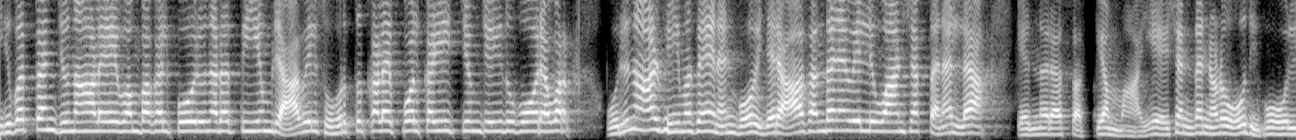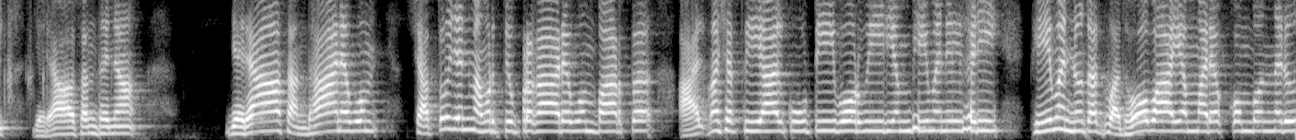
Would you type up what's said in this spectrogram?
ഇരുപത്തഞ്ചു നാളെ വമ്പകൽ പോരു നടത്തിയും രാവിൽ സുഹൃത്തുക്കളെപ്പോൽ കഴിച്ചും ചെയ്തു പോരവർ. ഒരു നാൾ ഭീമസേനൻ പോയി ജരാസന്ധനെ വെല്ലുവാൻ ശക്തനല്ല എന്നൊരു സത്യം മായേശൻ തന്നോട് ഓതിപോൽ ജരാസന്ധന ജരാസന്ധാനവും ശത്രുജന്മ മൃത്യുപ്രകാരവും പാർത്ത് ആത്മശക്തിയാൽ കൂട്ടി പോർവീര്യം ഭീമനിൽ ഹരി. ഭീമനു മരക്കൊമ്പൊന്നൊരു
